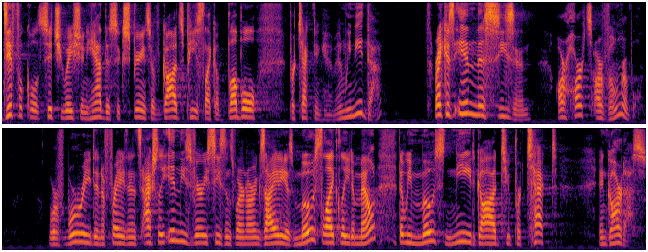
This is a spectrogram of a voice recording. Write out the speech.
difficult situation, he had this experience of God's peace like a bubble protecting him. And we need that, right? Because in this season, our hearts are vulnerable. We're worried and afraid, and it's actually in these very seasons when our anxiety is most likely to mount that we most need God to protect and guard us.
